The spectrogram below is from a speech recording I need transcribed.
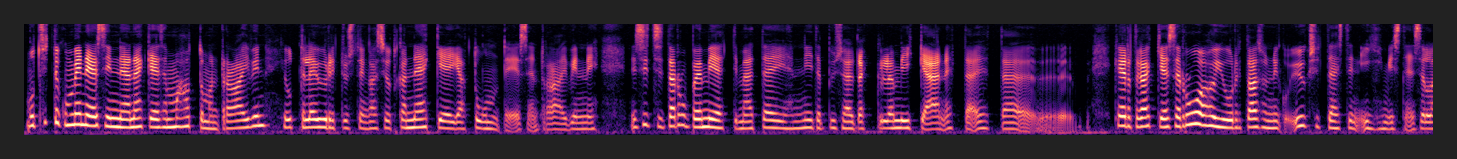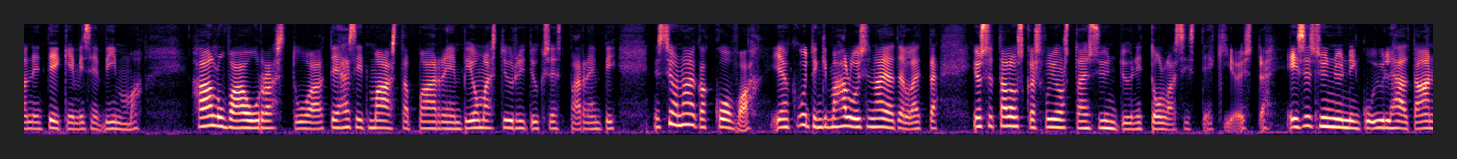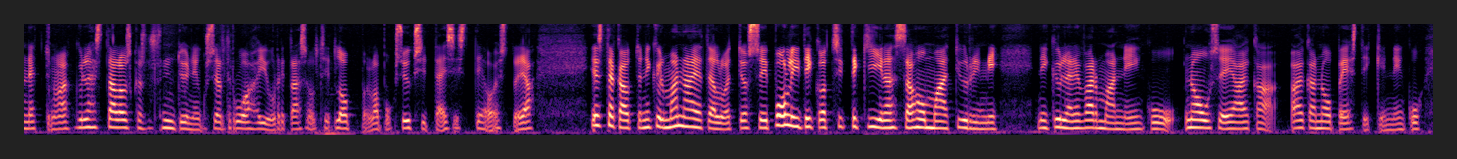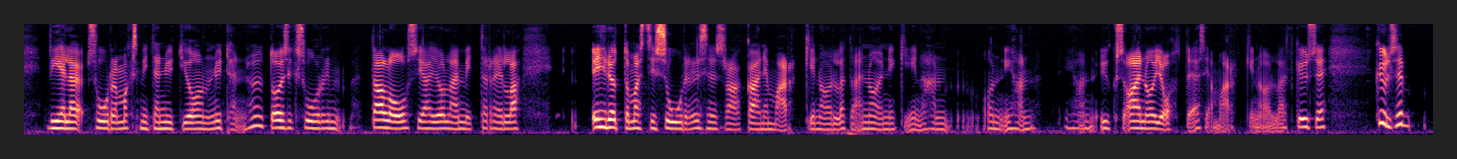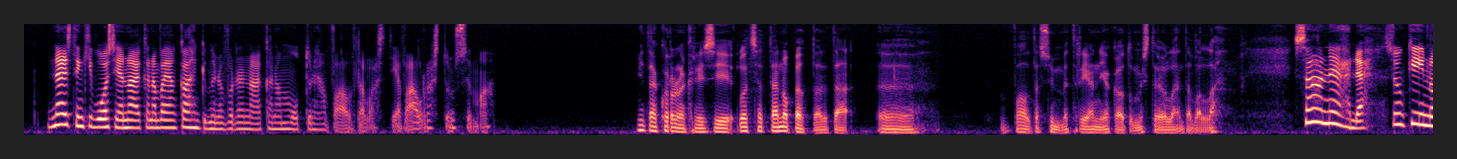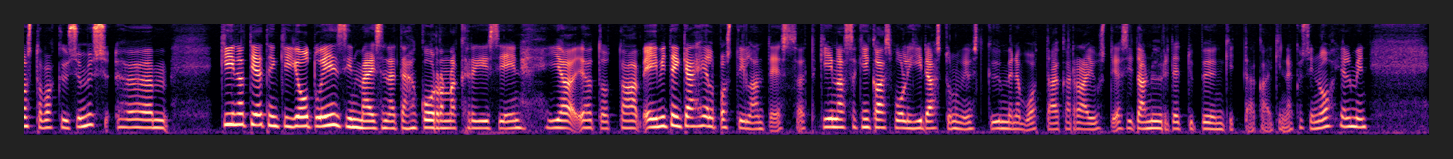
Mutta sitten kun menee sinne ja näkee sen mahdottoman drivin, juttelee yritysten kanssa, jotka näkee ja tuntee sen drivin, niin, niin sitten sitä rupeaa miettimään, että eihän niitä pysäytä kyllä mikään. Että, että kerta kaikkiaan se ruohonjuuritaso on niin yksittäisten ihmisten sellainen tekemisen vimma halu vaurastua, tehdä siitä maasta parempi, omasta yrityksestä parempi, niin se on aika kova. Ja kuitenkin mä haluaisin ajatella, että jos se talouskasvu jostain syntyy, niin tollaisista tekijöistä. Ei se synny niin kuin ylhäältä annettuna, kyllähän se talouskasvu syntyy niin kuin sieltä ruohonjuuritasolta sit loppujen lopuksi yksittäisistä teoista. Ja, ja sitä kautta, niin kyllä mä oon ajatellut, että jos ei poliitikot sitten Kiinassa hommaa tyri, niin, niin kyllä ne varmaan niin kuin nousee aika, aika nopeastikin niin kuin vielä suuremmaksi, mitä nyt jo on. Nythän toiseksi suurin talous ja jollain mittareilla ehdottomasti suurin esimerkiksi raaka-ainemarkkinoilla tai noin, niin Kiinahan on ihan, ihan yksi ainoa johtaja siellä markkinoilla. Että kyllä se, kyllä se näistenkin vuosien aikana, vajan 20 vuoden aikana on muuttunut ihan valtavasti ja vaurastunut se maa. Mitä koronakriisi, luuletko, että tämä nopeuttaa tätä ö, valtasymmetrian jakautumista jollain tavalla? Saa nähdä. Se on kiinnostava kysymys. Kiina tietenkin joutui ensimmäisenä tähän koronakriisiin ja, ja tota, ei mitenkään helpossa tilanteessa. Että Kiinassakin kasvu oli hidastunut viimeiset kymmenen vuotta aika rajusti ja sitä on yritetty pönkittää kaikin näköisin ohjelmin.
